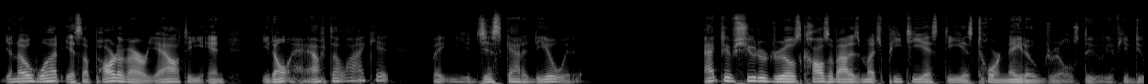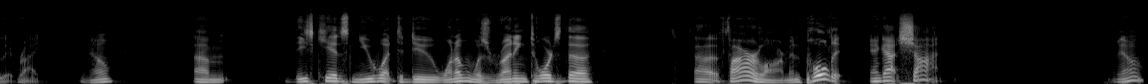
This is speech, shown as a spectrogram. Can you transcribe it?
you know what? It's a part of our reality, and you don't have to like it, but you just got to deal with it. Active shooter drills cause about as much PTSD as tornado drills do if you do it right. You know, um, these kids knew what to do. One of them was running towards the uh, fire alarm and pulled it and got shot. You know,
